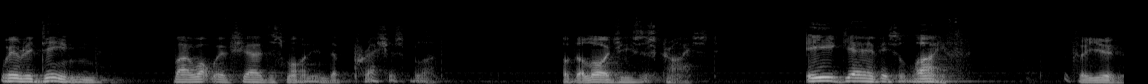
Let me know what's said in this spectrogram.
We're redeemed by what we've shared this morning, the precious blood of the Lord Jesus Christ. He gave his life for you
